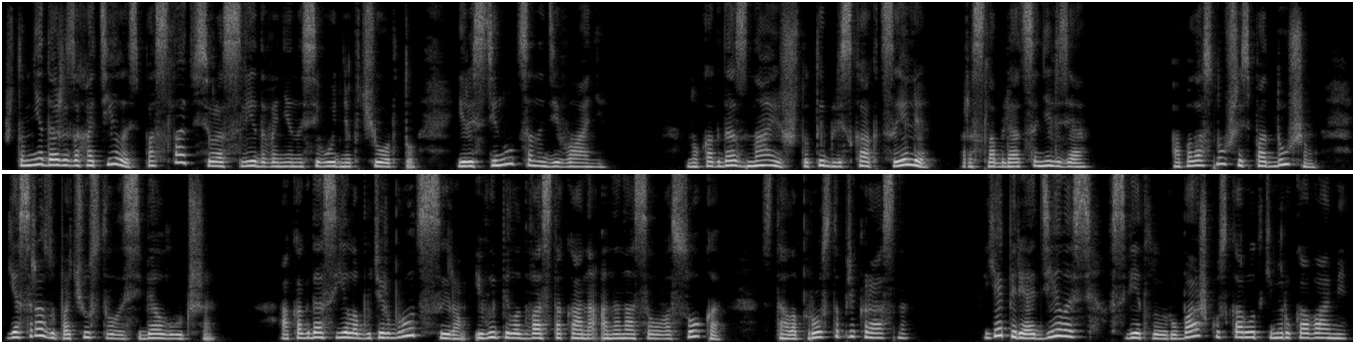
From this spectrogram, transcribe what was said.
что мне даже захотелось послать все расследование на сегодня к черту и растянуться на диване. Но когда знаешь, что ты близка к цели, расслабляться нельзя. Ополоснувшись под душем, я сразу почувствовала себя лучше. А когда съела бутерброд с сыром и выпила два стакана ананасового сока, стало просто прекрасно. Я переоделась в светлую рубашку с короткими рукавами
